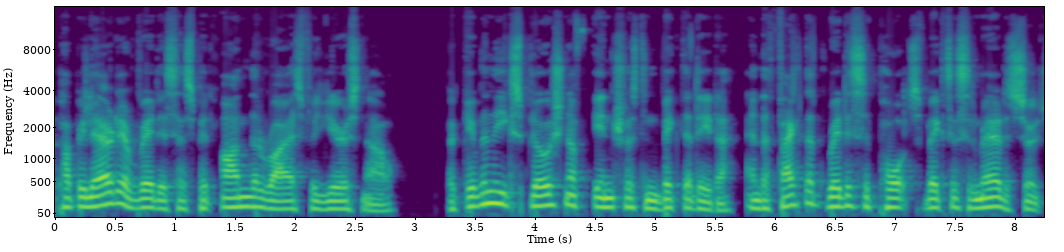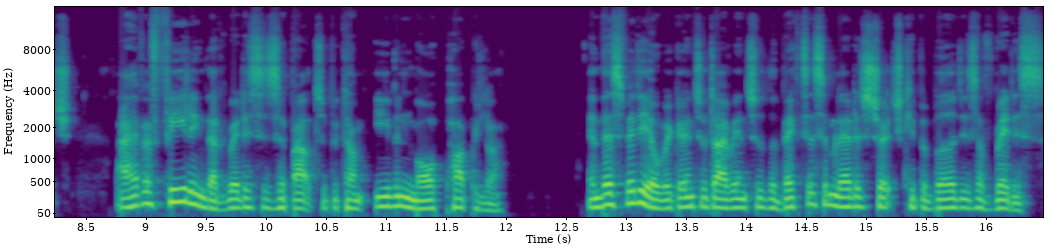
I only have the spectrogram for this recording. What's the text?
popularity of Redis has been on the rise for years now, but given the explosion of interest in vector data and the fact that Redis supports vector similarity search, I have a feeling that Redis is about to become even more popular. In this video, we're going to dive into the vector similarity search capabilities of Redis.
